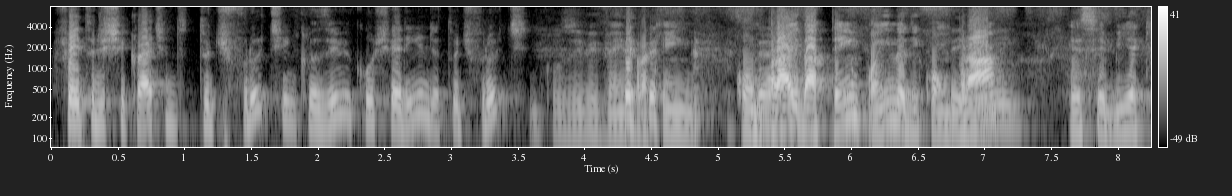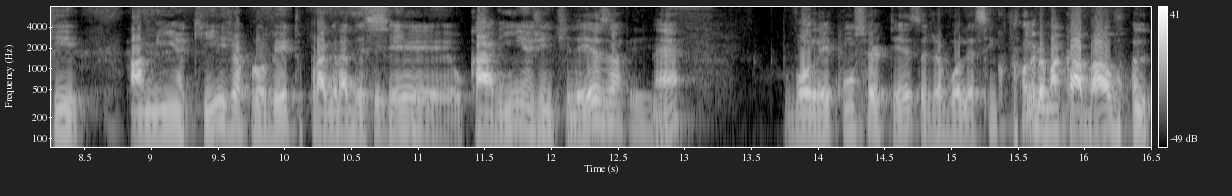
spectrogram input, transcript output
feito de chiclete de tutti-frutti, inclusive com cheirinho de tutti-frutti. Inclusive vem para quem comprar e dá tempo ainda de comprar. Sim. Recebi aqui a minha aqui, já aproveito para agradecer o carinho, a gentileza, né? Vou ler com certeza, já vou ler assim que o programa acabar, vou-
